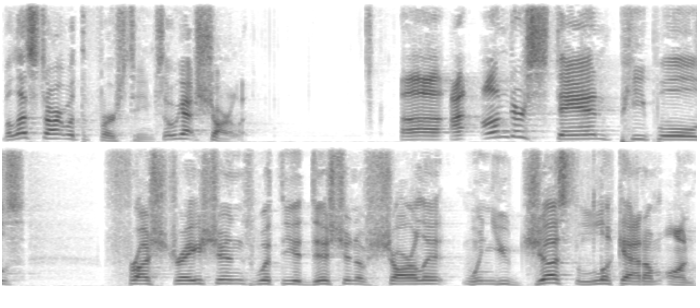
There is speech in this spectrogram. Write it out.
But let's start with the first team. So we got Charlotte. Uh, I understand people's frustrations with the addition of Charlotte when you just look at them on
